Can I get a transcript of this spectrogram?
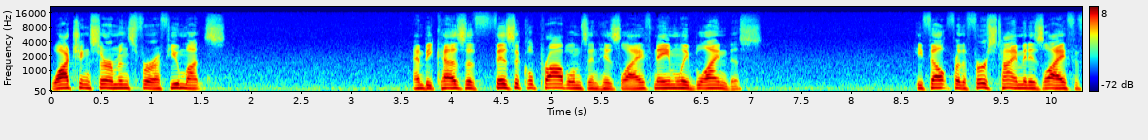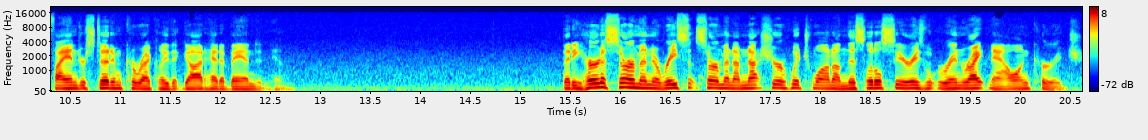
watching sermons for a few months. And because of physical problems in his life, namely blindness, he felt for the first time in his life, if I understood him correctly, that God had abandoned him. But he heard a sermon, a recent sermon, I'm not sure which one, on this little series we're in right now on courage.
